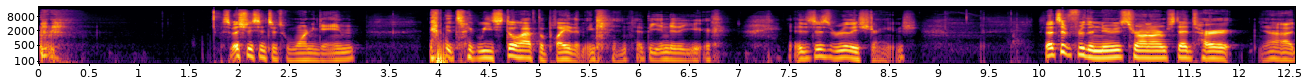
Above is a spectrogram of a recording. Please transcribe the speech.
Especially since it's one game it's like we still have to play them again at the end of the year. It's just really strange. That's it for the news. Terron Armstead's hurt. Uh,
